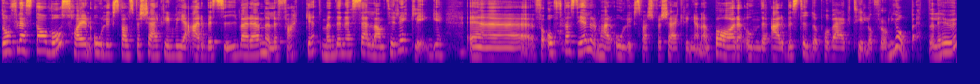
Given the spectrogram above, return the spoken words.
De flesta av oss har en olycksfallsförsäkring via arbetsgivaren eller facket men den är sällan tillräcklig. Eh, för oftast gäller de här olycksfallsförsäkringarna bara under arbetstid och på väg till och från jobbet, eller hur?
